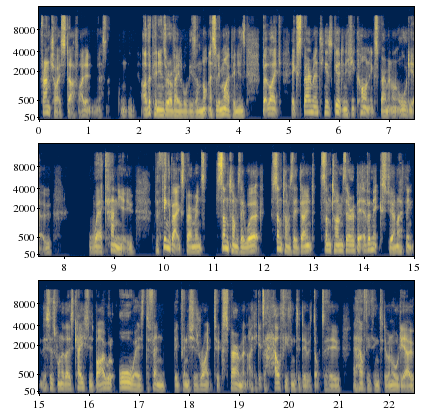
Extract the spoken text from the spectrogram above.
franchise stuff. I don't. necess- mm, Other opinions are available. These are not necessarily my opinions, but like experimenting is good, and if you can't experiment on audio, where can you? The thing about experiments, sometimes they work, sometimes they don't, sometimes they're a bit of a mixture. And I think this is one of those cases, but I will always defend Big Finish's right to experiment. I think it's a healthy thing to do with Doctor Who, a healthy thing to do on audio.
